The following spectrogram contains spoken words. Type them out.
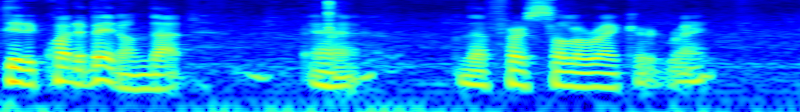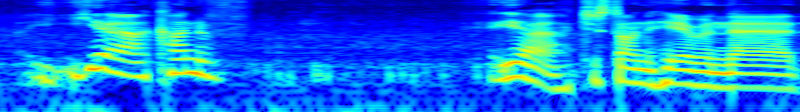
did it quite a bit on that uh, that first solo record, right? Yeah, kind of. Yeah, just on here and there,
